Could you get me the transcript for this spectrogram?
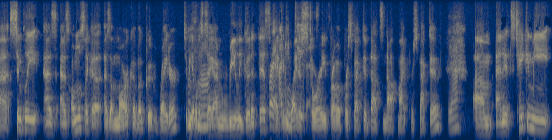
uh, simply as as almost like a as a mark of a good writer to be able to say I'm really good at this. Right, I I can, can write a this. story from a perspective that's not my perspective. Yeah. Um, and it's taken me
